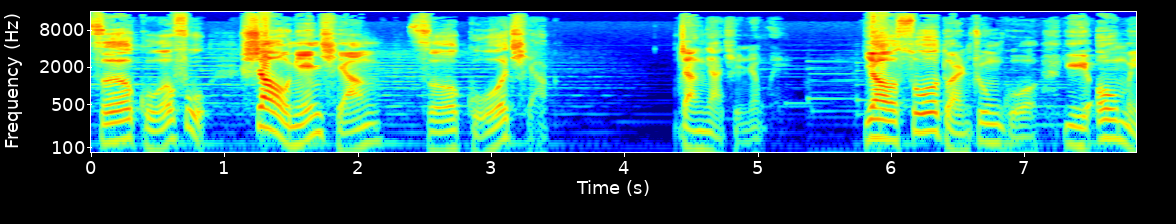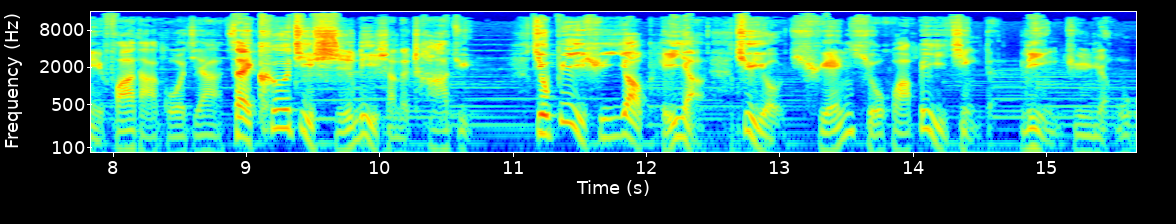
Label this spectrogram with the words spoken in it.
则国富，少年强则国强。”张亚勤认为。要缩短中国与欧美发达国家在科技实力上的差距，就必须要培养具有全球化背景的领军人物，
